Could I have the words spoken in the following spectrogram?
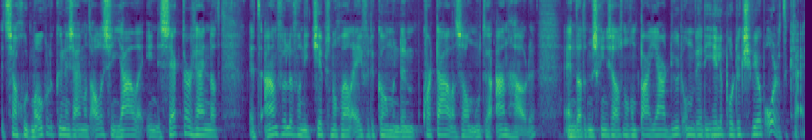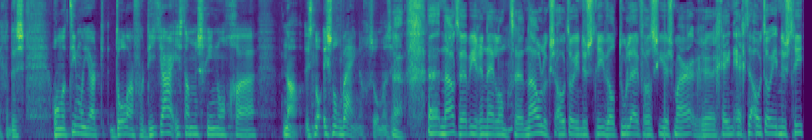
het zou goed mogelijk kunnen zijn, want alle signalen in de sector zijn dat het aanvullen van die chips nog wel even de komende kwartalen zal moeten aanhouden. En dat het misschien zelfs nog een paar jaar duurt om weer die hele productie weer op orde te krijgen. Dus 110 miljard dollar voor dit jaar is dan misschien nog. Uh, nou, is nog, is nog weinig, zullen we zeggen. Ja. Uh, nou, we hebben hier in Nederland uh, nauwelijks auto-industrie, wel toeleveranciers, maar uh, geen echte auto-industrie.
